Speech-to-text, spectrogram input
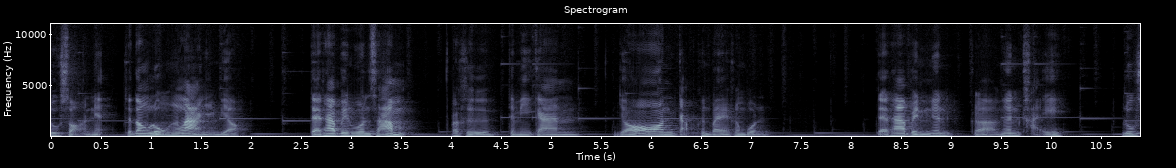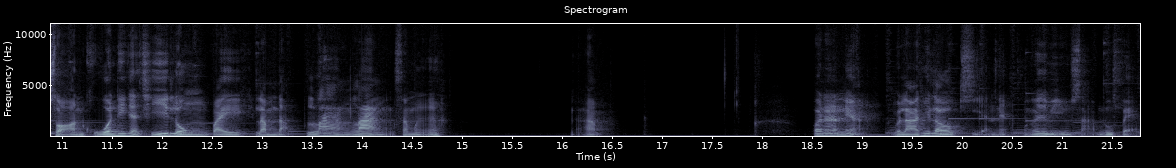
ลูกศรเนี่ยจะต้องลงข้างล่างอย่างเดียว แต่ถ้าเป็นวนซ้ำก็คือจะมีการย้อนกลับขึ้นไปข้างบน แต่ถ้าเป็นเงื่อนเงื่อนไข ลูกศรควรที่จะชี้ลงไปลำดับล่างล่างเสมอนะครับ ราะนั้นเนี่ยเวลาที่เราเขียนเนี่ยมันก็จะมีอยู่ 3 รูปแบบ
